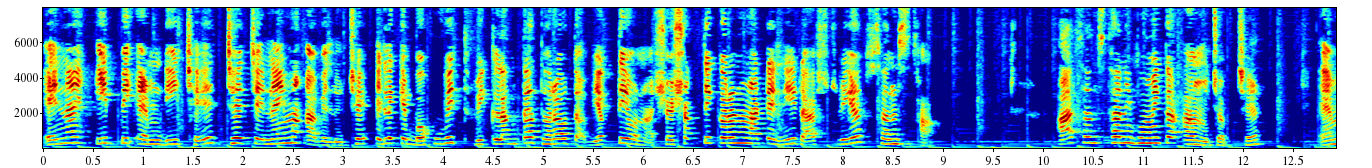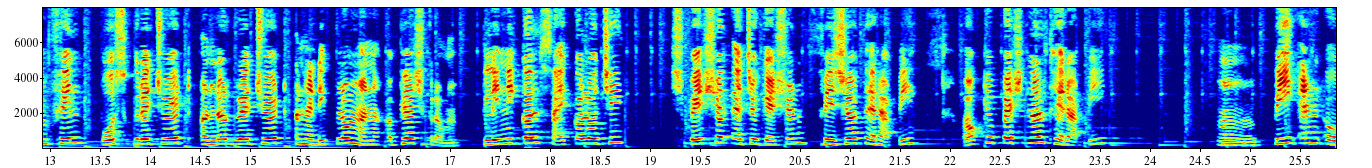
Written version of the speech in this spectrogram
એનઆઈઈપીએમડી છે, જે ચેન્નઈમાં આવેલું છે, એટલે કે બહુવિધ વિકલાંગતા ધરાવતા વ્યક્તિઓના સશક્તિકરણ માટેની રાષ્ટ્રીય સંસ્થા. આ સંસ્થાની ભૂમિકા આ મુજબ છે. એમફિલ પોસ્ટ ગ્રેજ્યુએટ અંડર ગ્રેજ્યુએટ અને ડિપ્લોમાના અભ્યાસક્રમો clinical psychology special education physiotherapy occupational therapy P and O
